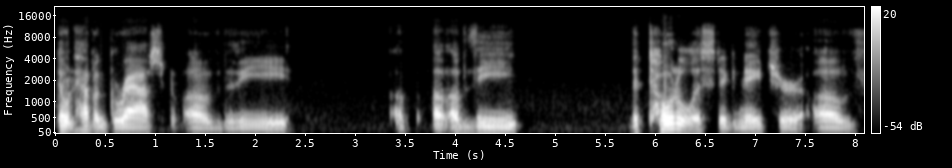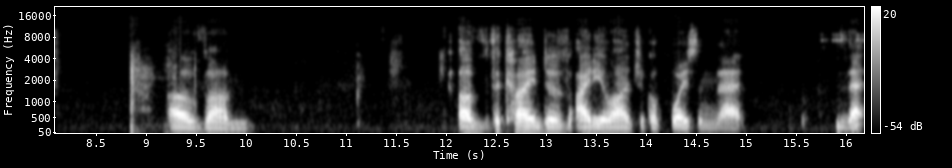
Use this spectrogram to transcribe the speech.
don't have a grasp of the of, of- of the the totalistic nature of of um of the kind of ideological poison that that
